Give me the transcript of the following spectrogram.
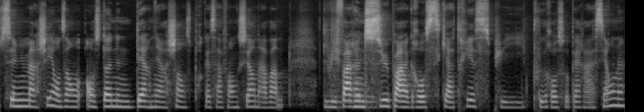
semi-marché. Ont dit, on, on se donne une dernière chance pour que ça fonctionne avant de lui faire une super grosse cicatrice, puis plus grosse opération. là.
